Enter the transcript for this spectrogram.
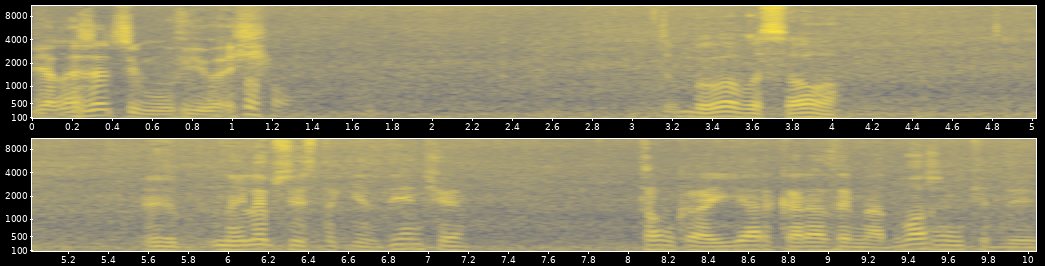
Wiele rzeczy mówiłeś. To było wesoło. Y, Najlepsze jest takie zdjęcie Tomka i Jarka razem nad morzem, kiedy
